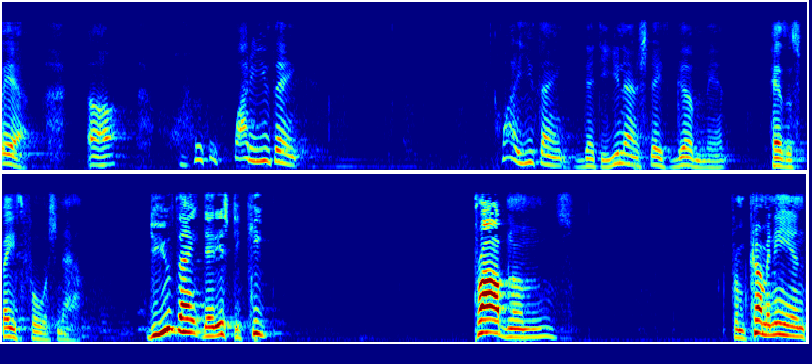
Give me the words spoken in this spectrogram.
yeah. Uh-huh. Why do you think? Why do you think that the United States government has a space force now? Do you think that it's to keep problems from coming in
